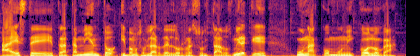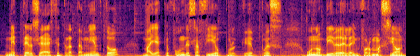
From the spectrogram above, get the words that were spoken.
a este tratamiento y vamos a hablar de los resultados. Mire que una comunicóloga meterse a este tratamiento vaya que fue un desafío porque pues uno vive de la información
